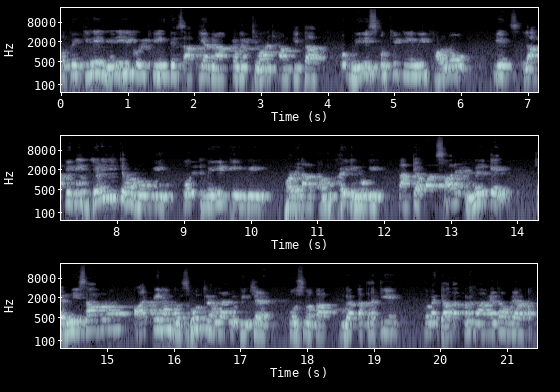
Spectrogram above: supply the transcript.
ਉਹ ਤੇ ਜਿਵੇਂ ਮੇਰੀ ਵੀ ਕੋਈ ਟੀਮ ਦੇ ਸਾਥੀਆਂ ਨੇ ਆਪ ਨੂੰ ਚੋਣ 'ਚ ਕੰਮ ਕੀਤਾ ਉਹ ਮੇਰੀ ਸਮੁੱਚੀ ਟੀਮ ਵੀ ਤੁਹਾਨੂੰ ਇਸ ਇਲਾਕੇ ਦੀ ਜਿਹੜੀ ਵੀ ਚੋਣ ਹੋਊਗੀ, ਉਹਦੇ ਵਿੱਚ ਮੇਰੀ ਟੀਮ ਵੀ ਤੁਹਾਡੇ ਨਾਲ ਕੰਮ ਖੜੀ ਹੋਊਗੀ ਤਾਂ ਕਿ ਆਪਾਂ ਸਾਰੇ ਮਿਲ ਕੇ ਚੰਨੀ ਸਾਹਿਬ ਨੂੰ, ਪਾਰਟੀ ਨੂੰ ਮਜ਼ਬੂਤ ਕਰਨ ਦਾ ਜੋ ਟੀਚਰ ਉਸ ਨੂੰ ਆਪਾਂ ਪੂਰਾ ਤੱਕ ਰੱਖੀਏ ਤੋਂ ਮੈਂ ਜ਼ਿਆਦਾ ਕੋਈ ਨਾ ਰਹਿੰਦਾ ਹੋਇਆ।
